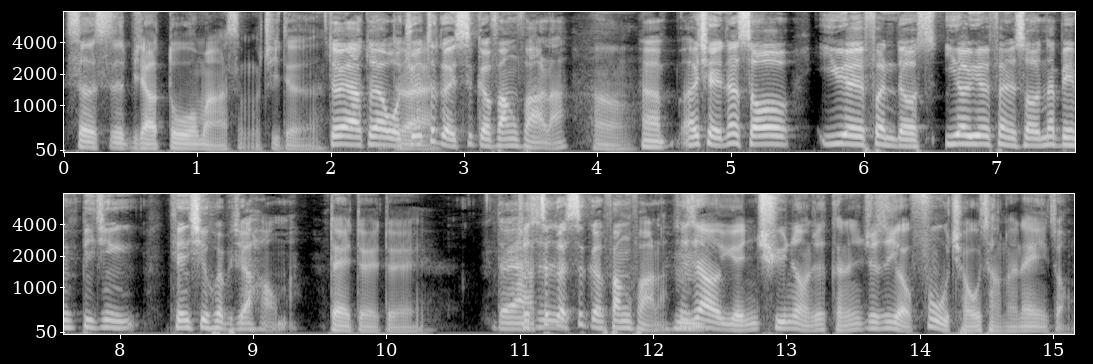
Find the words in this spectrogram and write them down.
设施比较多嘛？什么？我记得，对啊，对啊，我对觉得这个也是个方法啦。嗯，嗯，而且那时候一月份的一二月份的时候，那边毕竟天气会比较好嘛。对对对，对啊，就是这个是个方法了。嗯就是要园区那种，就可能就是有副球场的那一种。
